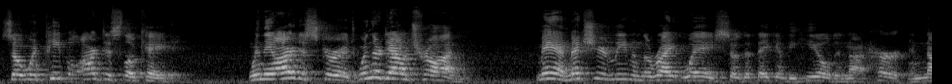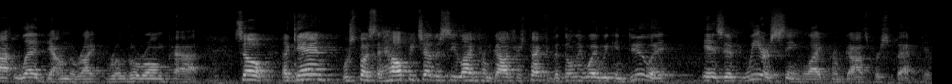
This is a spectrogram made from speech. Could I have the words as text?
So when people are dislocated, when they are discouraged, when they're downtrodden, man, make sure you're leading them the right way so that they can be healed and not hurt and not led down the right the wrong path. So, again, we're supposed to help each other see life from God's perspective, but the only way we can do it is if we are seeing life from God's perspective.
